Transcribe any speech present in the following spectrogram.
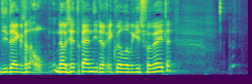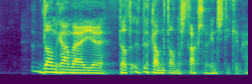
die denken van... Oh, nou zit Randy er, ik wil er nog iets van weten. Dan gaan wij... Uh, dat, dat kan het anders straks nog in stiekem. Hè?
